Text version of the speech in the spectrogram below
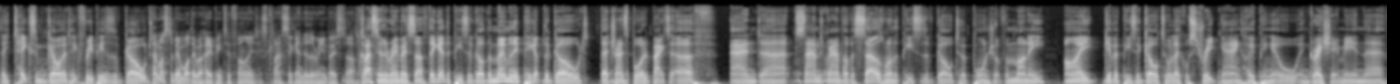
they take some gold. They take three pieces of gold. That must have been what they were hoping to find. It's classic end of the rainbow stuff. classic in the rainbow stuff. They get the piece of gold. The moment they pick up the gold, they're transported back to Earth. And uh, Sam's grandfather sells one of the pieces of gold to a pawn shop for money. I give a piece of gold to a local street gang, hoping it will ingratiate me in their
